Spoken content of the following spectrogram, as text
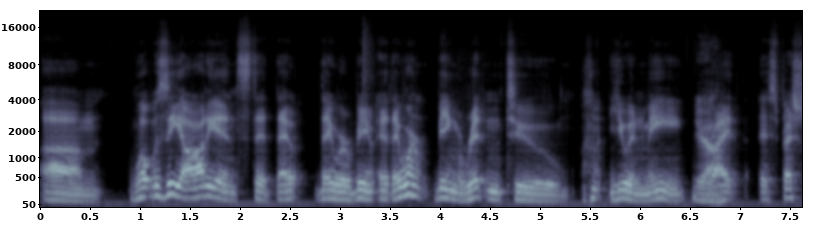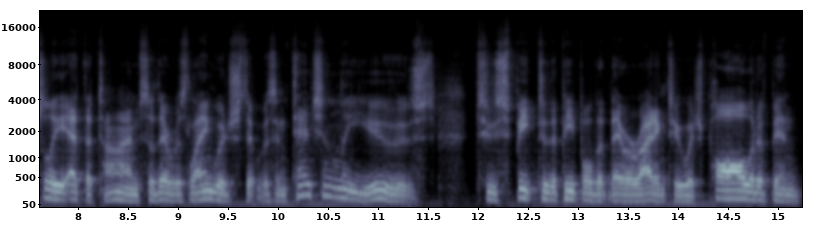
Um, what was the audience that they, they were being? They weren't being written to you and me, Yeah. right? Especially at the time. So there was language that was intentionally used to speak to the people that they were writing to, which Paul would have been,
